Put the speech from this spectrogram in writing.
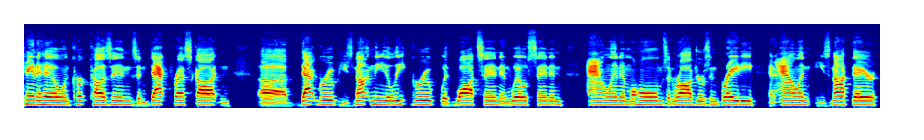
Tannehill and Kirk Cousins and Dak Prescott and uh, that group. He's not in the elite group with Watson and Wilson and Allen and Mahomes and Rodgers and Brady and Allen. He's not there.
